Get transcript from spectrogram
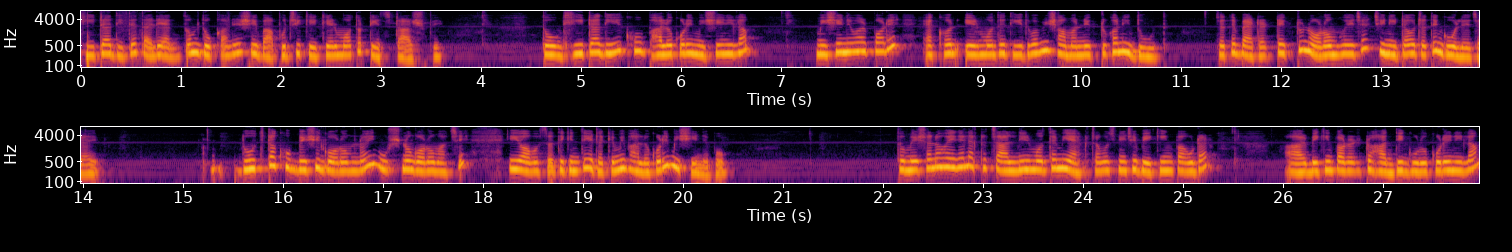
ঘিটা দিতে তাহলে একদম দোকানের সেই বাপুজি কেকের মতো টেস্টটা আসবে। তো ঘিটা দিয়ে খুব ভালো করে মিশিয়ে নিলাম। মিশিয়ে নেওয়ার পরে এখন এর মধ্যে দিয়ে দেবো আমি সামান্য একটুখানি দুধ, যাতে ব্যাটারটা একটু নরম হয়ে যায়, চিনিটাও যাতে গলে যায়। দুধটা খুব বেশি গরম নয়, উষ্ণ গরম আছে, এই অবস্থাতে কিন্তু এটাকে আমি ভালো করে মিশিয়ে নেব। তো মেশানো হয়ে গেলে একটা চালনির মধ্যে আমি এক চামচ নিয়েছি বেকিং পাউডার আর বেকিং পাউডার একটু হাত দিয়ে গুঁড়ো করে নিলাম।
